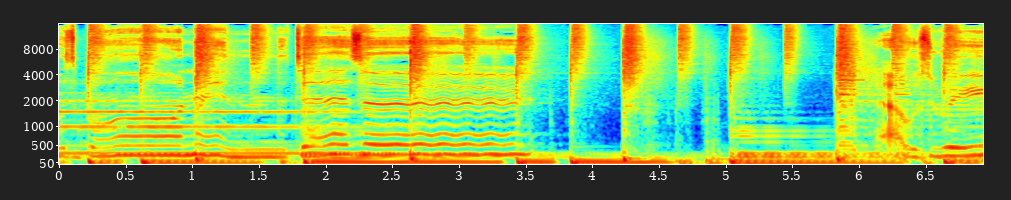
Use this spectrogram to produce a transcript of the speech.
was born in the desert. I was raised.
